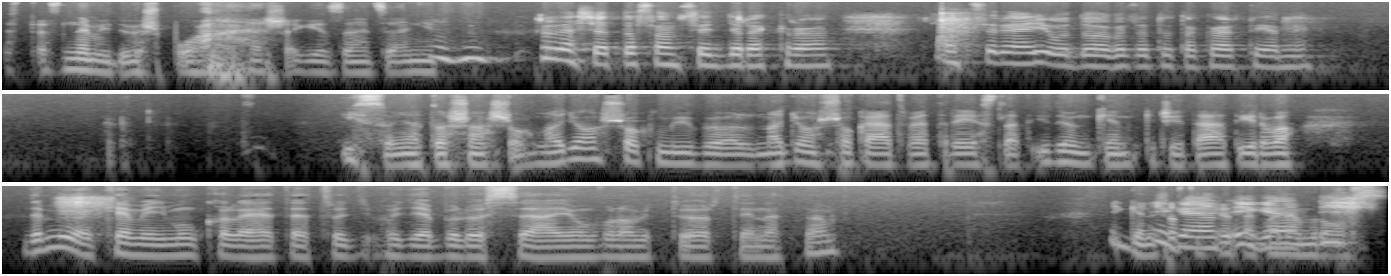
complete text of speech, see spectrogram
Ez, ez nem időspórolás egészen egyszerűen. Uh -huh. Lesett a szomszéd gyerekről. Egyszerűen jó dolgozatot akart írni. Iszonyatosan sok, nagyon sok műből, nagyon sok átvett részlet, időnként kicsit átírva. De milyen kemény munka lehetett, hogy, hogy ebből összeálljon valami történet, nem? Igen, és igen, is igen. nem rossz.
